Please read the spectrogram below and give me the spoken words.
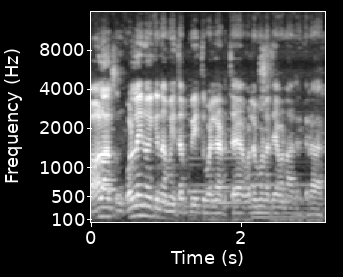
பாலாக்கும் கொள்ளை நோய்க்கு நம்மை தப்பித்து வழிநடத்த வளமுள்ள தேவனாக இருக்கிறார்.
